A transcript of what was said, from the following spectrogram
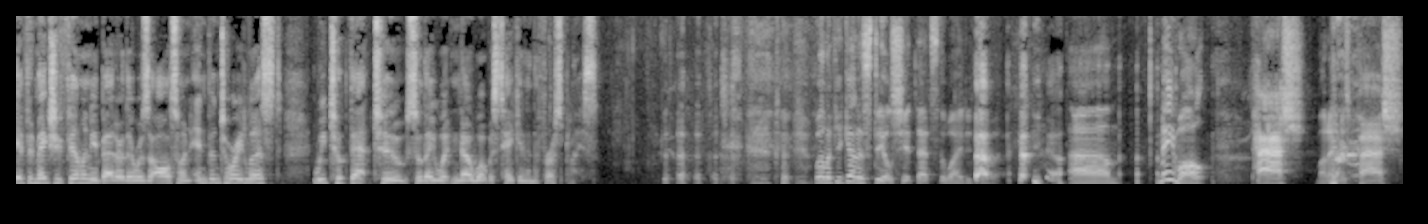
If it makes you feel any better, there was also an inventory list. We took that too, so they wouldn't know what was taken in the first place. Well, if you're going to steal shit, that's the way to do it. um, meanwhile, Pash, my name is Pash,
